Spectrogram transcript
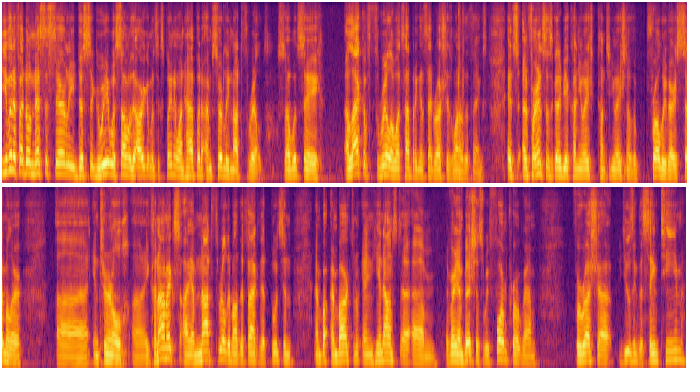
Even if I don't necessarily disagree with some of the arguments explaining what happened, I'm certainly not thrilled. So I would say a lack of thrill of what's happening inside Russia is one of the things. It's, and for instance, it's going to be a continuation, continuation of the probably very similar uh, internal uh, economics. I am not thrilled about the fact that Putin embarked and he announced uh, um, a very ambitious reform program for Russia using the same team.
